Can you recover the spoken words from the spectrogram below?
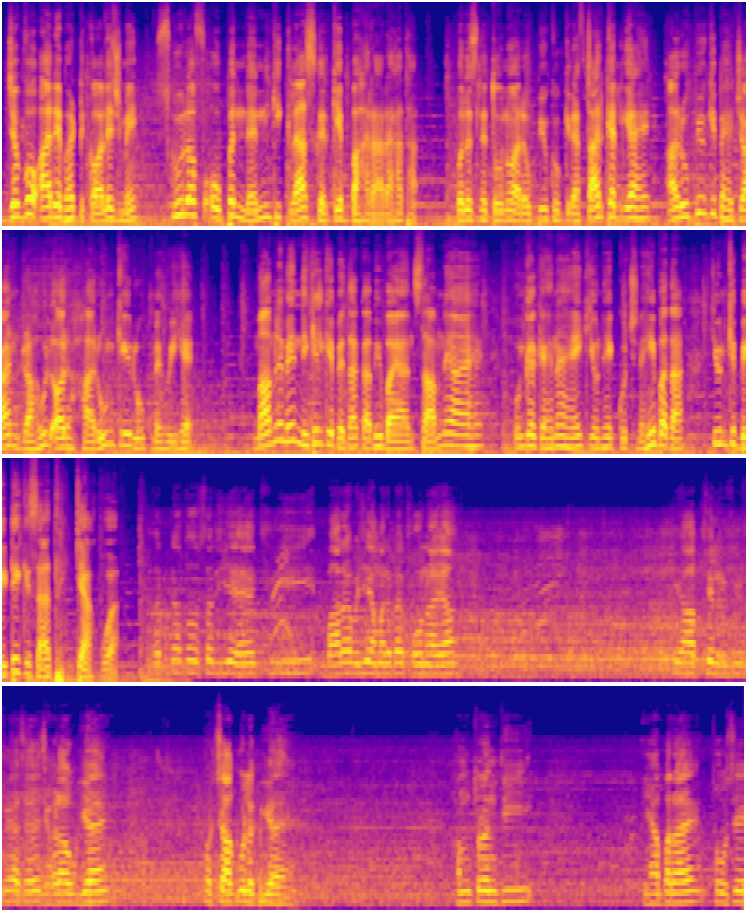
जब वो आर्यभट्ट कॉलेज में स्कूल ऑफ़ ओपन लर्निंग की क्लास करके बाहर आ रहा था। पुलिस ने दोनों आरोपियों को गिरफ़्तार कर लिया है। आरोपियों की पहचान राहुल और हारून के रूप में हुई है। मामले में निखिल के पिता का भी बयान सामने आया है। उनका कहना है कि उन्हें कुछ नहीं पता कि उनके बेटे के साथ क्या हुआ। घटना तो सर ये है कि 12 बजे हमारे पास फ़ोन आया। कि आपसे लड़की का ऐसे ऐसे झगड़ा हो गया है और चाकू लग गया है। हम तुरंत ही यहाँ पर आए तो उसे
